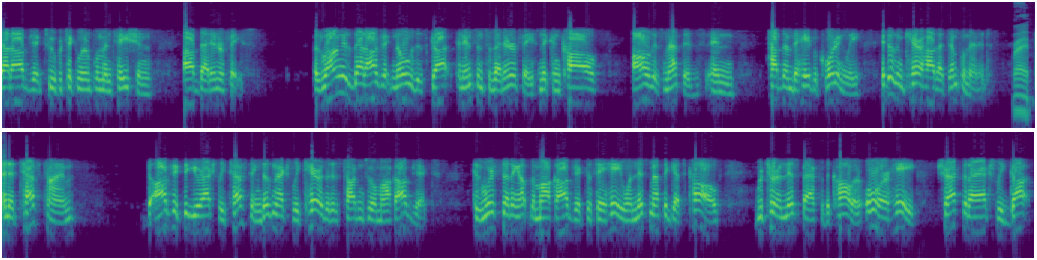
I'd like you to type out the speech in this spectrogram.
that object to a particular implementation of that interface. As long as that object knows it's got an instance of that interface and it can call all of its methods and have them behave accordingly, it doesn't care how that's implemented. Right. And at test time, the object that you're actually testing doesn't actually care that it's talking to a mock object. Because we're setting up the mock object to say, hey, when this method gets called, return this back to the caller. Or, hey, track that I actually got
